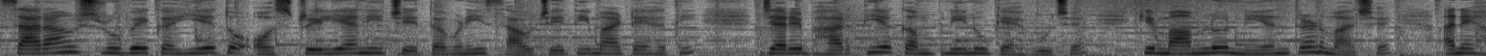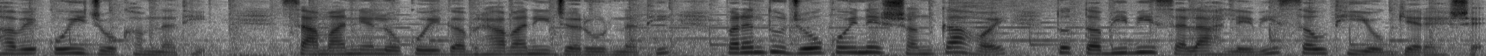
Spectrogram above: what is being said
સારાંશ રૂપે કહીએ તો ઓસ્ટ્રેલિયાની ચેતવણી સાવચેતી માટે હતી, જ્યારે ભારતીય કંપનીનું કહેવું છે કે મામલો નિયંત્રણમાં છે અને હવે કોઈ જોખમ નથી. સામાન્ય લોકોએ ગભરાવાની જરૂર નથી, પરંતુ જો કોઈને શંકા હોય તો તબીબી સલાહ લેવી સૌથી યોગ્ય રહેશે.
